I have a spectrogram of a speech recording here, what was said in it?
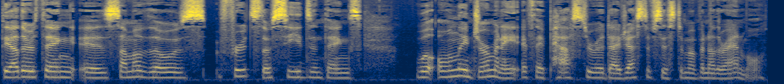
The other thing is some of those fruits, those seeds and things will only germinate if they pass through a digestive system of another animal.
